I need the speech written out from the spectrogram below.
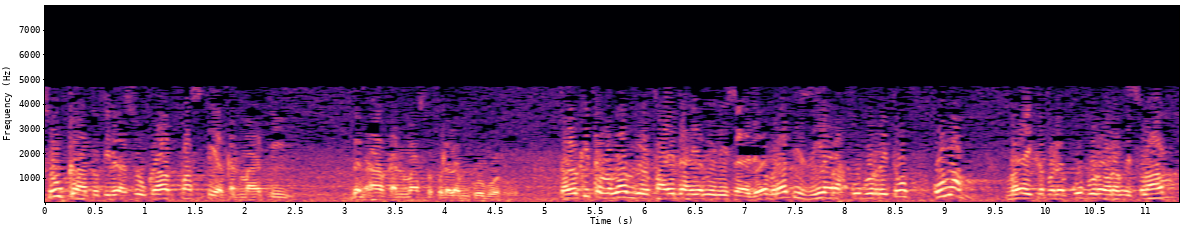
suka atau tidak suka pasti akan mati dan akan masuk ke dalam kubur kalau kita mengambil faedah yang ini saja berarti ziarah kubur itu umum baik kepada kubur orang Islam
